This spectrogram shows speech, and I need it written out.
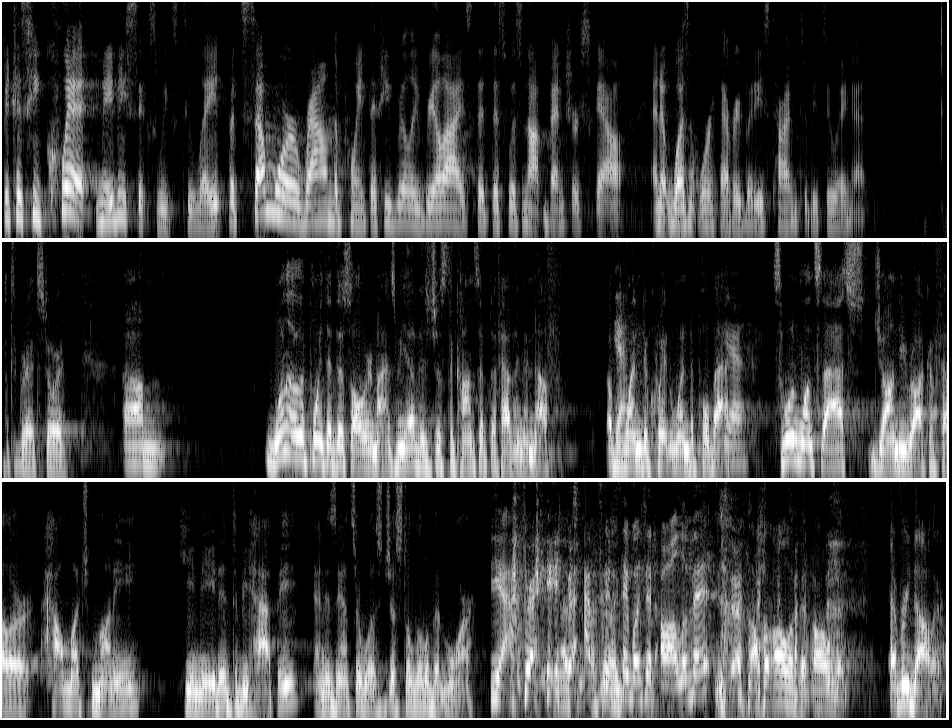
because he quit maybe six weeks too late, but somewhere around the point that he really realized that this was not venture scale and it wasn't worth everybody's time to be doing it. That's a great story. Um, one other point that this all reminds me of is just the concept of having enough of yeah. when to quit and when to pull back. Yeah. Someone once asked John D. Rockefeller how much money he needed to be happy, and his answer was just a little bit more. Yeah, right. I was going like, to say, was it all of it? all of it, all of it, every dollar.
